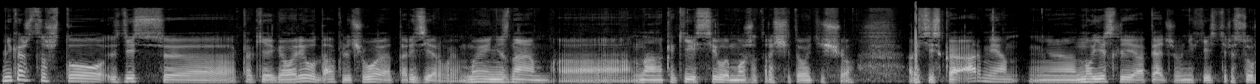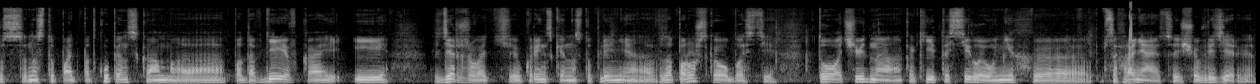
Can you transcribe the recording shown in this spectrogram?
Мне кажется, что здесь, э, как я и говорил, да, ключевое это резервы. Мы не знаем, э, на какие силы может рассчитывать еще российская армия, э, но если, опять же, у них есть ресурс наступать под Купенском, под Авдеевкой и сдерживать украинское наступление в Запорожской области, то, очевидно, какие-то силы у них э, сохраняются еще в резерве,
